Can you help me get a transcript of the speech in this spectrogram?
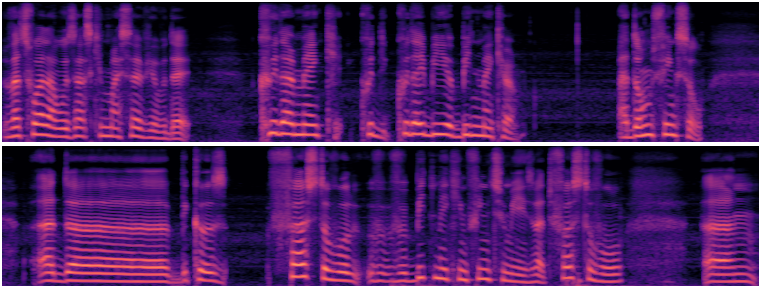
That's what I was asking myself the other day. Could I make could could I be a beat maker? I don't think so. And uh, because first of all, the beat making thing to me is that first of all, um,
